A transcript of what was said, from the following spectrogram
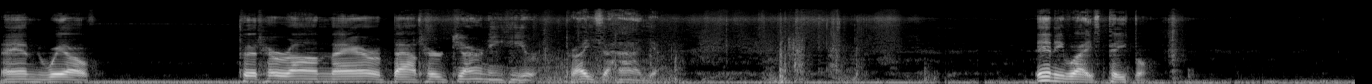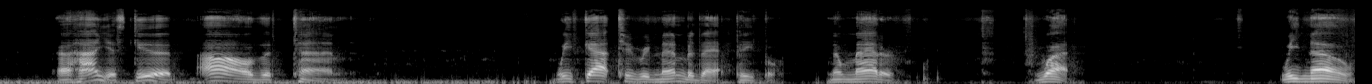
And we'll put her on there about her journey here. Praise Ahaya. Anyways, people, Ahaya's good all the time. We've got to remember that, people. No matter what. We know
